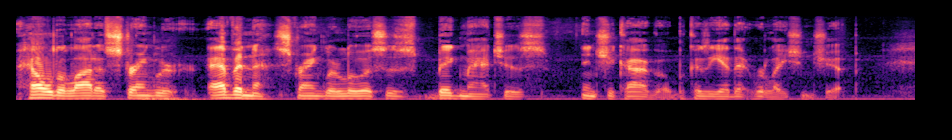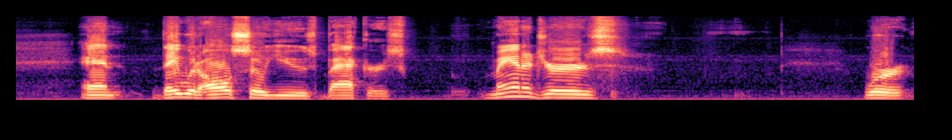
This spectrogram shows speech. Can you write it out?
held a lot of Strangler, Evan Strangler Lewis's big matches in Chicago because he had that relationship and they would also use backers. Managers were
